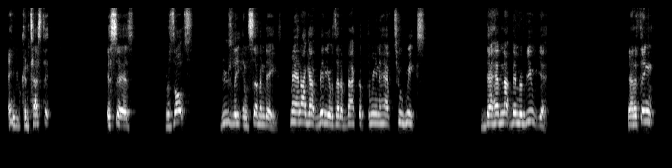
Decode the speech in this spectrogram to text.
And you contest it, it says results usually in seven days. Man, I got videos that are backed up three and a half, two weeks that have not been reviewed yet. Now, the thing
